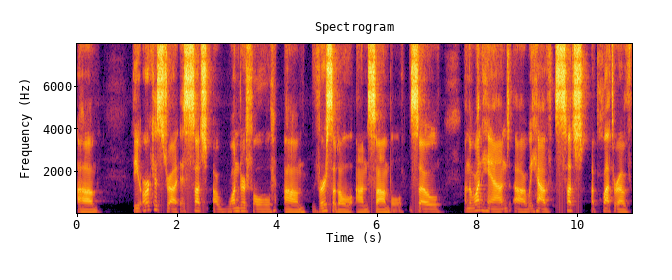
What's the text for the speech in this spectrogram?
um the orchestra is such a wonderful, um, versatile ensemble. So, on the one hand, uh, we have such a plethora of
